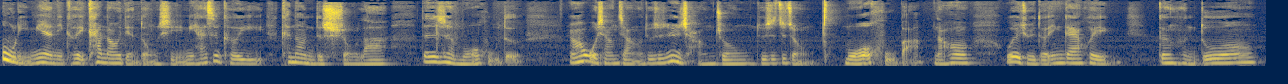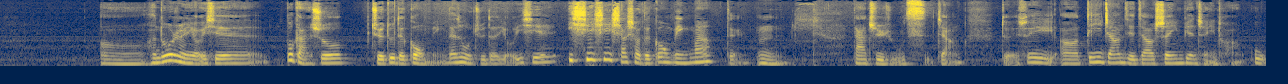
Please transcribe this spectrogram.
雾里面你可以看到一点东西，你还是可以看到你的手啦，但是是很模糊的。然后我想讲的就是日常中就是这种模糊吧，然后我也觉得应该会跟很多，嗯，很多人有一些不敢说绝对的共鸣，但是我觉得有一些一些些小小的共鸣吗？对，嗯，大致如此，这样对，所以呃，第一章节叫声音变成一团雾，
